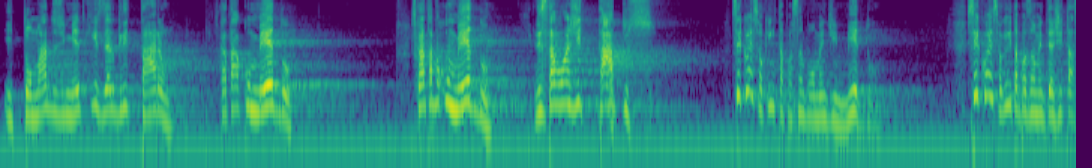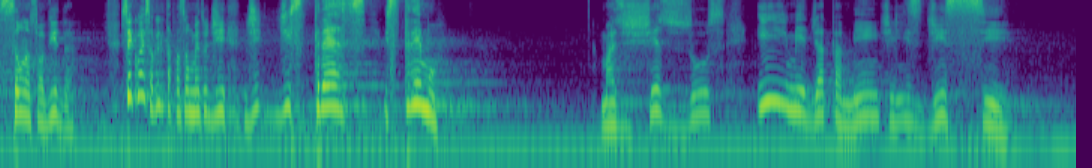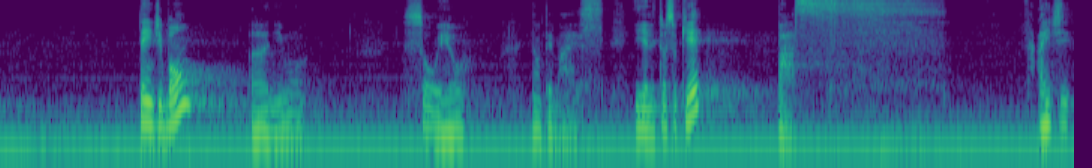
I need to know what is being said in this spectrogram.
E tomados de medo, o que fizeram? Gritaram. Os caras estavam com medo. Os caras estavam com medo. Eles estavam agitados. Você conhece alguém que está passando por um momento de medo? Você conhece alguém que está passando um momento de agitação na sua vida? Você conhece alguém que está passando um momento de estresse de, de extremo? Mas Jesus imediatamente lhes disse: Tem de bom ânimo, sou eu, não tem mais. E ele trouxe o quê? Paz. A gente,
